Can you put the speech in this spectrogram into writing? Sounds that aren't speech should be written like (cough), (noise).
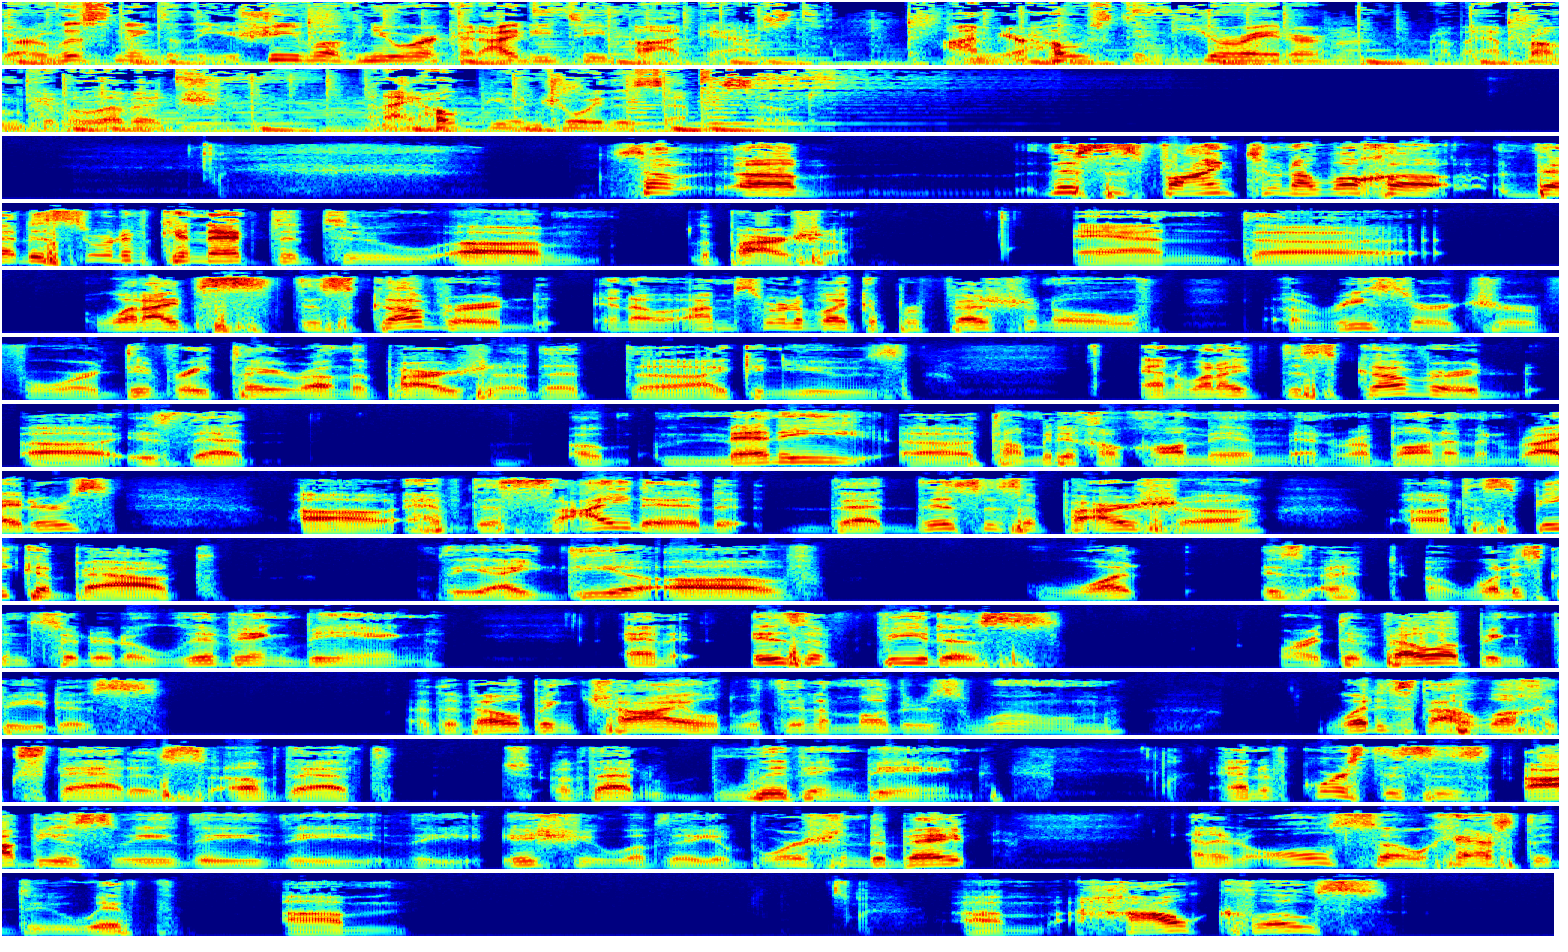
You're listening to the Yeshiva of Newark at IDT podcast. I'm your host and curator, Rabbi Avraham Kivelevitz, and I hope you enjoy this episode. So, uh, this is fine-tuned halacha that is sort of connected to um, the parsha, and uh, what I've discovered, you know, I'm sort of like a professional uh, researcher for divrei Torah on the parsha that uh, I can use, and what I've discovered uh, is that uh, many uh, Talmidei Chachamim and Rabbanim and writers uh, have decided that this is a parsha uh, to speak about the idea of what is a, what is considered a living being, and is a fetus or a developing fetus, a developing child within a mother's womb. What is the halachic status of that of that living being? And of course, this is obviously the the the issue of the abortion debate, and it also has to do with um, um, how close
